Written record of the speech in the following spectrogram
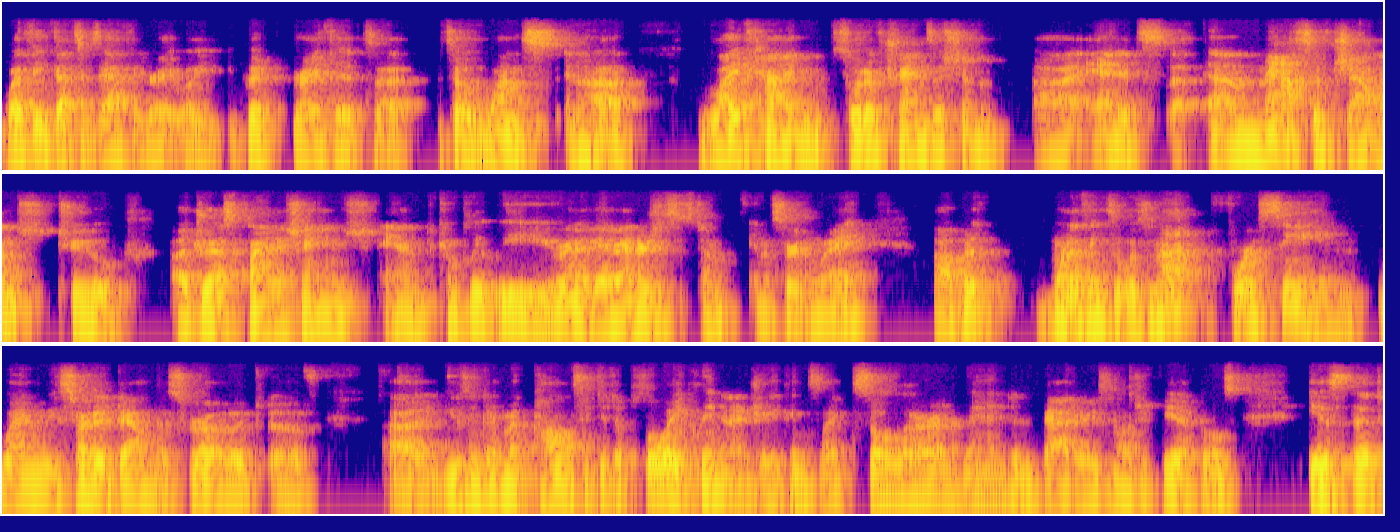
Well, I think that's exactly right. Well, you put it right that it's a, it's a once in a lifetime sort of transition. Uh, and it's a, a massive challenge to address climate change and completely renovate our energy system in a certain way. Uh, but one of the things that was not foreseen when we started down this road of uh, using government policy to deploy clean energy, things like solar and wind and batteries and electric vehicles, is that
